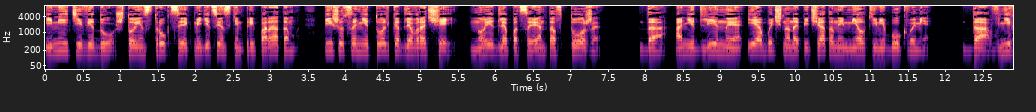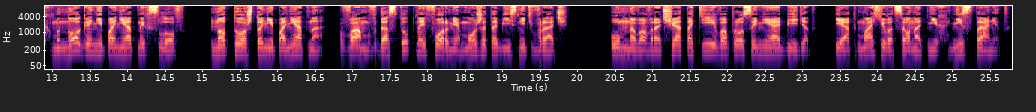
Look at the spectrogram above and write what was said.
Имейте в виду, что инструкции к медицинским препаратам пишутся не только для врачей, но и для пациентов тоже. Да, они длинные и обычно напечатаны мелкими буквами. Да, в них много непонятных слов. Но то, что непонятно, вам в доступной форме может объяснить врач. Умного врача такие вопросы не обидят, и отмахиваться он от них не станет.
